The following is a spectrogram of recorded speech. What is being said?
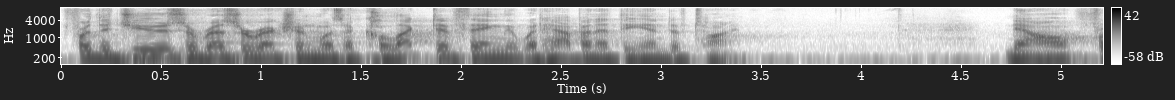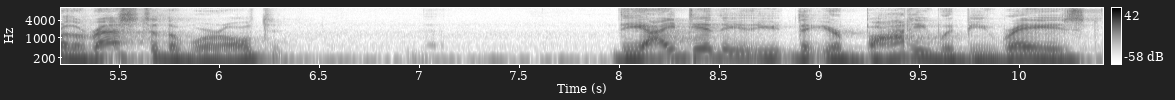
For the Jews, a resurrection was a collective thing that would happen at the end of time. Now, for the rest of the world, the idea that, you, that your body would be raised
